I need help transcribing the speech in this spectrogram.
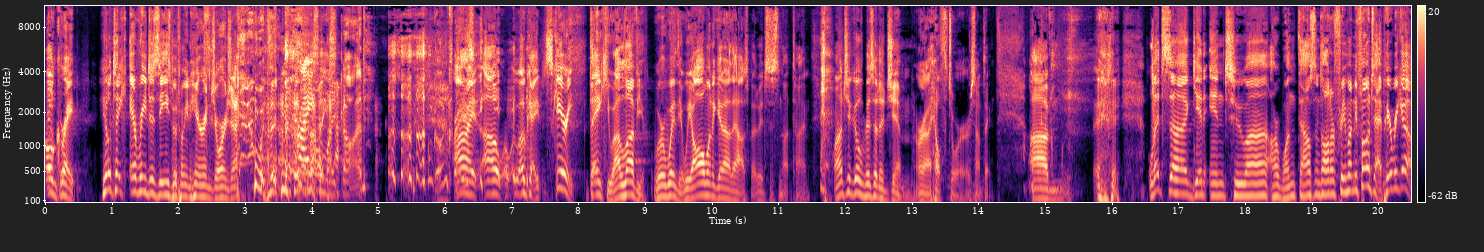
Oh, great. He'll take every disease between here and Georgia. within Right. Oh my God. All right. Uh, okay. Scary. Thank you. I love you. We're with you. We all want to get out of the house, but it's just not time. Why don't you go visit a gym or a health store or something? Um, let's uh, get into uh, our $1,000 free money phone tap. Here we go.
